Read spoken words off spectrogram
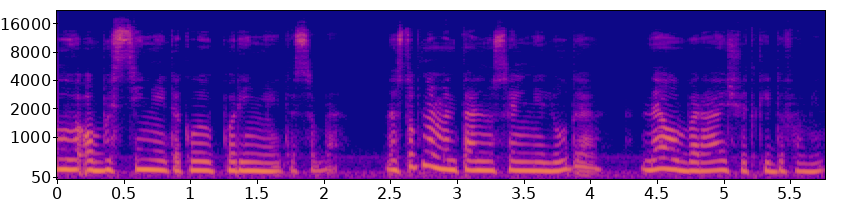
обесцінюєте, коли ви порівнюєте себе. Наступно ментально сильні люди не обирають швидкий дофамін.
